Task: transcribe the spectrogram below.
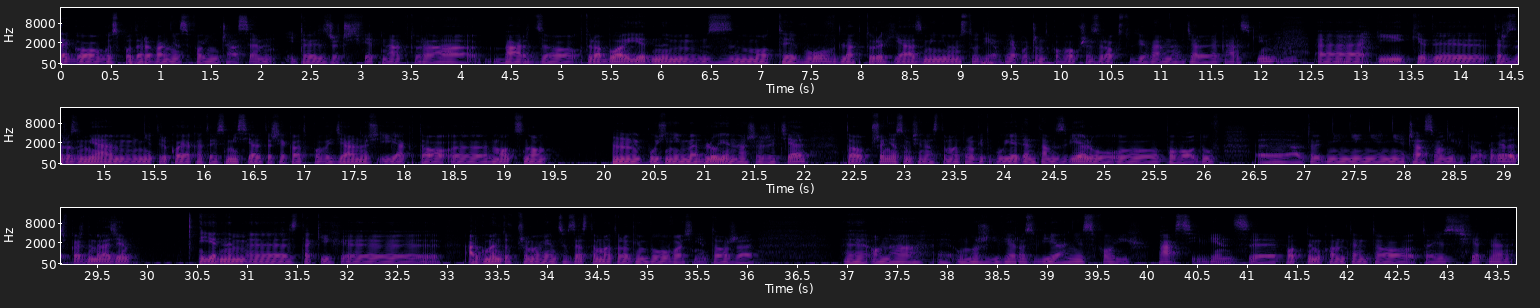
tego gospodarowania swoim czasem i to jest rzecz świetna, która bardzo, która była jednym z motywów, dla których ja zmieniłem studia, bo ja początkowo przez rok studiowałem na Wydziale Lekarskim mhm. e, i kiedy też zrozumiałem nie tylko jaka to jest misja, ale też jaka odpowiedzialność i jak to e, mocno mm, później mebluje nasze życie, to przeniosłem się na stomatologię. To był jeden tam z wielu powodów, ale to nie, nie, nie, nie czas o nich tu opowiadać. W każdym razie jednym z takich argumentów przemawiających za stomatologią było właśnie to, że E, ona e, umożliwia rozwijanie swoich pasji, więc e, pod tym kątem to, to jest świetne.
